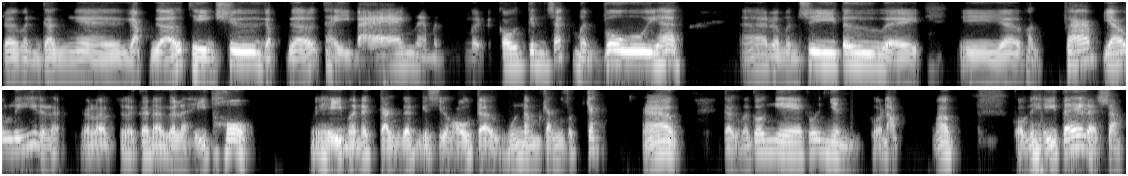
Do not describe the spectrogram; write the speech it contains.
rồi mình cần ờ, gặp gỡ thiền sư gặp gỡ thầy bạn nè mình mình coi kinh sách mình vui ha. À, rồi mình suy tư về thì, ờ, Phật pháp giáo lý rồi đó. Gọi là, là cái đó gọi là hỷ thô. Cái hỷ mà nó cần đến cái sự hỗ trợ của năm căn vật chất à, cần phải có nghe có nhìn có đọc không? Còn cái hỷ tế là sao?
